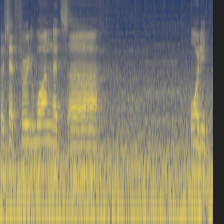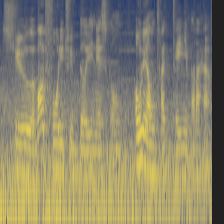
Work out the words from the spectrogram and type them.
So we said 31, that's uh, 42, about 43 billion ISK on, only on tritanium that I have.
